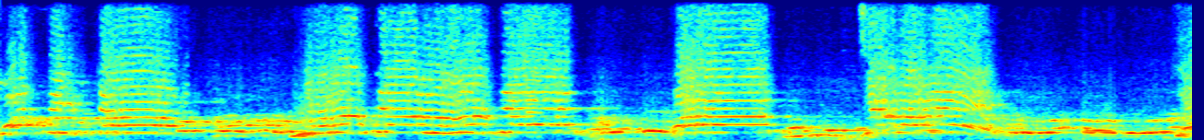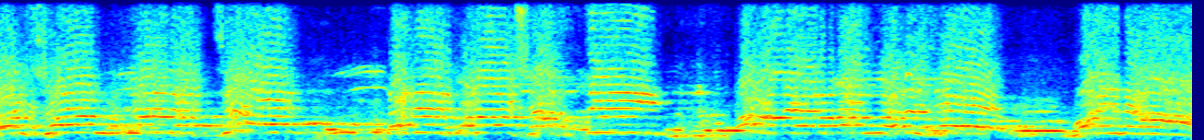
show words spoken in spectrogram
প্রত্যেকটা মুহূর্তে মুহূর্তে তারা যেভাবে ধর্ষণ করে যাচ্ছে তাদের কোন শাস্তি আমাদের বাংলাদেশে হয় না প্রিয়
